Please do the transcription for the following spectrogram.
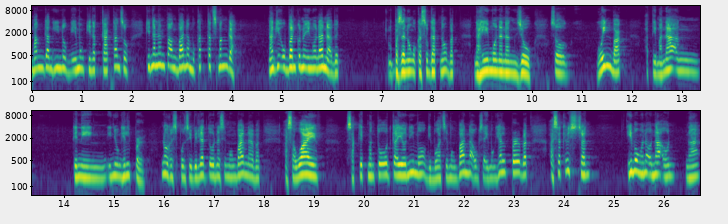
manggang hinog imong kinatkatan so kinalan pa ang bana mo katkats mangga. Nagi uban ko no ingon ana but pasanong ko kasugat no but nahimo na ng joke. So going back at na ang kining inyong helper no? Responsibilidad to na si mong bana but as a wife sakit man tuod kayo nimo gibuhat sa imong bana og sa imong helper but as a Christian imong una-unaon nga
